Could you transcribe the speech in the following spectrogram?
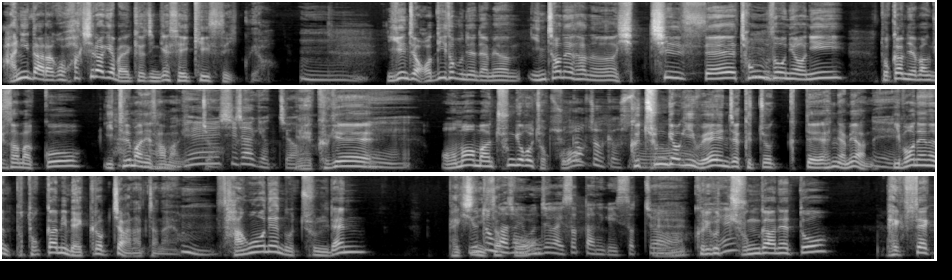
아니다라고 확실하게 밝혀진 게 세 케이스 있고요. 음. 이게 이제 어디서 문제냐면 인천에 사는 17세 청소년이 독감 예방 주사 맞고 이틀 만에 사망의 사망했죠. 시작이었죠. 예, 그게 네. 어마어마한 충격을 줬고 충격적이었어요. 그 충격이 왜 이제 그쪽 그때 했냐면 네. 이번에는 독감이 매끄럽지 않았잖아요. 음. 상온에 노출된 백신이 유통 과정에 문제가 있었다는 게 있었죠. 예, 그리고 네. 중간에 또 백색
